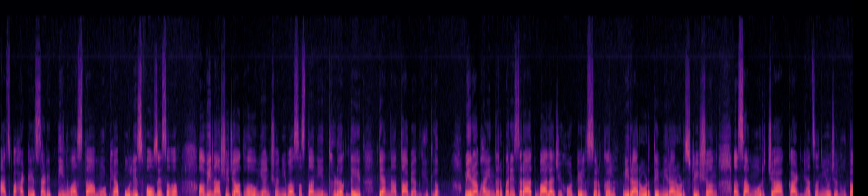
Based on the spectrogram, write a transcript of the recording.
आज पहाटे साडेतीन वाजता मोठ्या पोलीस फौजेसह अविनाश जाधव यांच्या निवासस्थानी धडक देत त्यांना ताब्यात घेतलं. मीरा भाईंदर परिसरात Balaji hotel circle Mira road ते मीरा रोड स्टेशन असा मोर्चा काढण्याचं नियोजन होतं.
